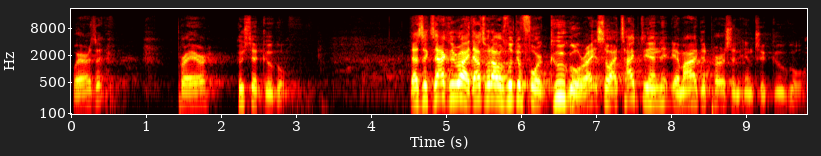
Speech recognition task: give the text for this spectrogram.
Where is it? Prayer. Who said Google? That's exactly right. That's what I was looking for Google, right? So I typed in, Am I a good person into Google?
